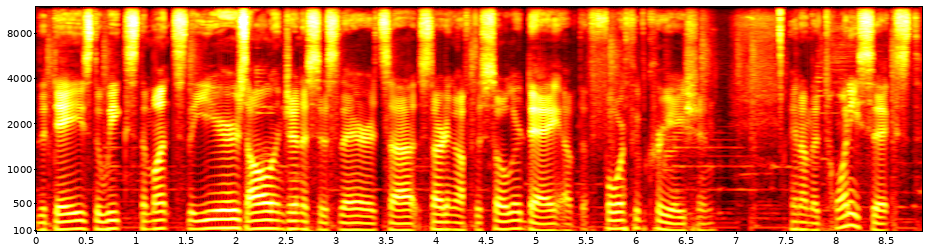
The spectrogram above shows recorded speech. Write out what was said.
the days, the weeks, the months, the years, all in Genesis. There, it's uh, starting off the solar day of the fourth of creation, and on the twenty sixth,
